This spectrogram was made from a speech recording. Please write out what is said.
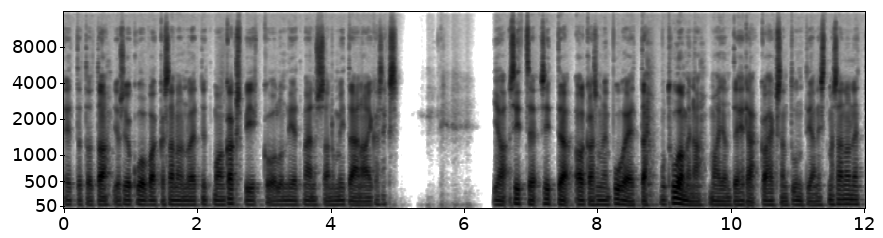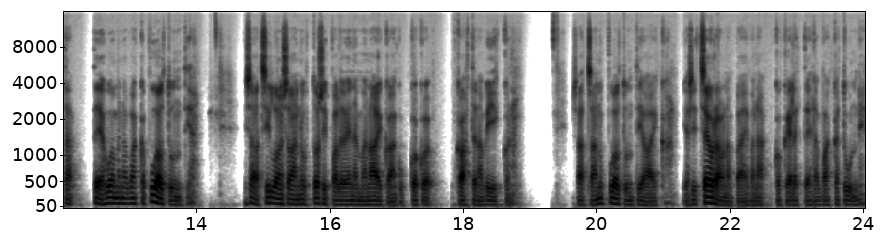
että tota, jos joku on vaikka sanonut, että nyt mä oon kaksi viikkoa ollut niin, että mä en ole saanut mitään aikaiseksi. Ja sitten, sitten alkaa semmoinen puhe, että mut huomenna mä aion tehdä kahdeksan tuntia, niin sitten mä sanon, että tee huomenna vaikka puoli tuntia. Niin sä oot silloin saanut tosi paljon enemmän aikaan kuin koko kahtena viikkona sä oot saanut puoli tuntia aikaan. Ja sitten seuraavana päivänä kokeile tehdä vaikka tunnin,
